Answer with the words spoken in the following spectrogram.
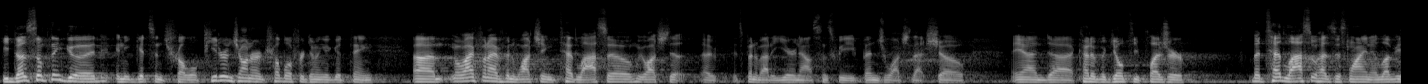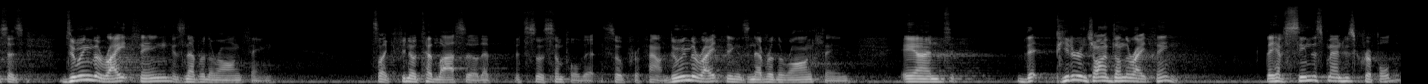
He does something good, and he gets in trouble. Peter and John are in trouble for doing a good thing. Um, my wife and I have been watching Ted Lasso. We watched it, uh, it's been about a year now since we binge watched that show, and uh, kind of a guilty pleasure. But Ted Lasso has this line I love. He says, Doing the right thing is never the wrong thing. It's like, if you know Ted Lasso, that, it's so simple, but so profound. Doing the right thing is never the wrong thing. And Peter and John have done the right thing. They have seen this man who's crippled,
